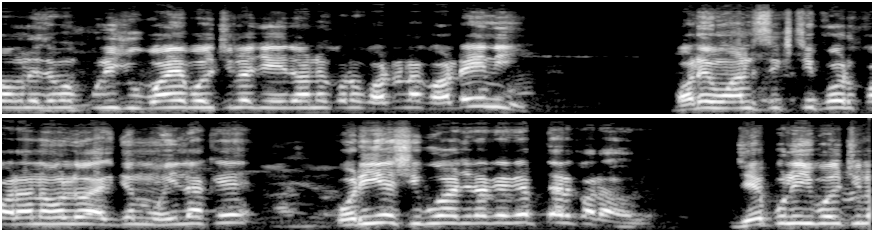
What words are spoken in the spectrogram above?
কংগ্রেস এবং পুলিশ উভয়ে বলছিল যে এই ধরনের কোনো ঘটনা ঘটেনি। পরে ওয়ান সিক্সটি ফোর করানো হলো একজন মহিলাকে, করিয়ে শিবু হাজরাকে গ্রেপ্তার করা হলো। যে পুলিশ বলছিল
